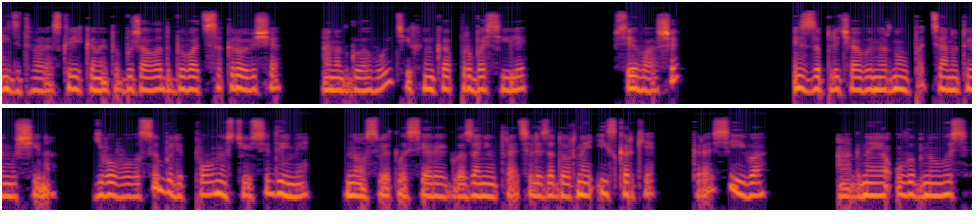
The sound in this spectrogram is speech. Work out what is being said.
И детвора с криками побежала добывать сокровища, а над головой тихонько пробасили. «Все ваши?» Из-за плеча вынырнул подтянутый мужчина. Его волосы были полностью седыми, но светло-серые глаза не утратили задорной искорки. Красиво. Агния улыбнулась.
